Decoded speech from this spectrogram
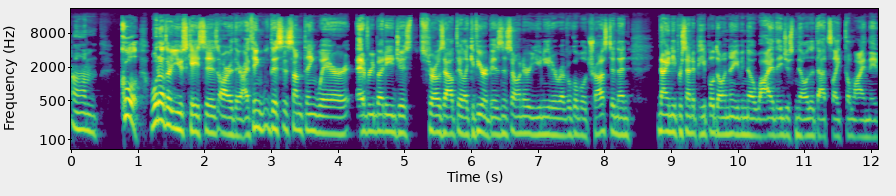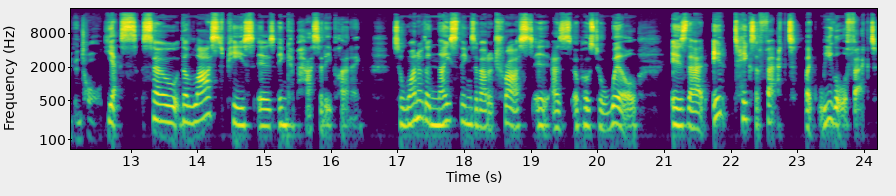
um, cool. What other use cases are there? I think this is something where everybody just throws out there, like if you're a business owner, you need a revocable trust, and then 90% of people don't even know why. They just know that that's like the line they've been told. Yes. So the last piece is incapacity planning. So, one of the nice things about a trust, eh, as opposed to a will, is that it takes effect, like legal effect,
